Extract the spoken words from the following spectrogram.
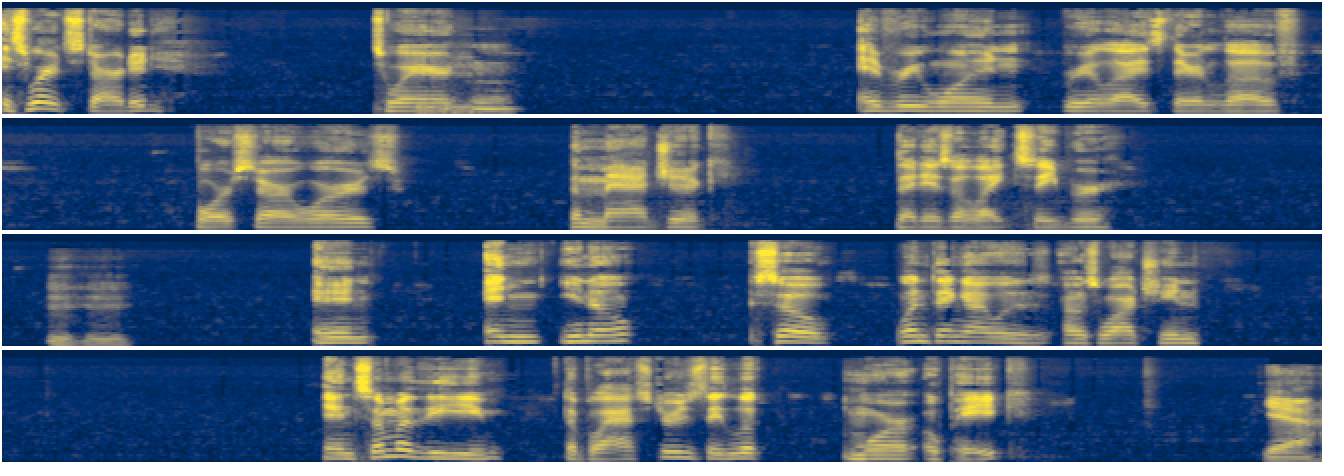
it's where it started. It's where Mhm. Mm-hmm. everyone realized their love for Star Wars, the magic that is a lightsaber. Mm-hmm. And and you know, so one thing I was I was watching and some of the the blasters they look more opaque, Yeah.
